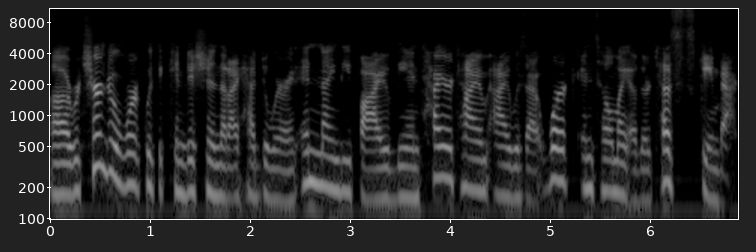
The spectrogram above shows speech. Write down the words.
uh, return to work with the condition that I had to wear an N95 the entire time I was at work until my other tests came back.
